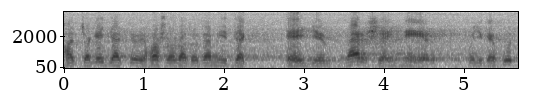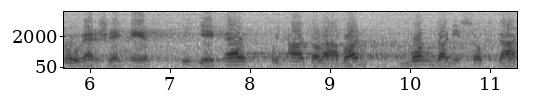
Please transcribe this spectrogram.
hát csak egyet hasonlatot említek, egy versenynél, mondjuk egy futóversenynél, higgyék el, hogy általában mondani szokták,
